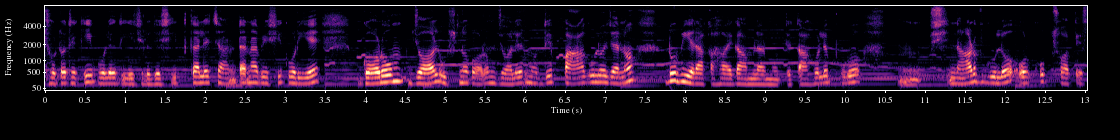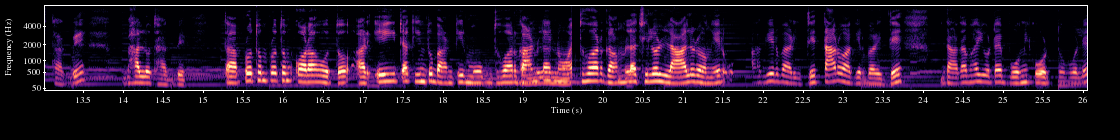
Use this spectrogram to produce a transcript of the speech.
ছোট থেকেই বলে দিয়েছিল যে শীতকালে চানটা না বেশি করিয়ে গরম জল উষ্ণ গরম জলের মধ্যে পাগুলো যেন ডুবিয়ে রাখা হয় গামলার মধ্যে। তাহলে পুরো নার্ভগুলো ওর খুব সতেজ থাকবে ভালো থাকবে। তা প্রথম প্রথম করা হতো। আর এইটা কিন্তু বান্টির মুখ ধোয়ার গামলা নয়। ধোয়ার গামলা ছিল লাল রঙের। আগের বাড়িতে, তারও আগের বাড়িতে দাদা ভাই ওটায় বমি করতো বলে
